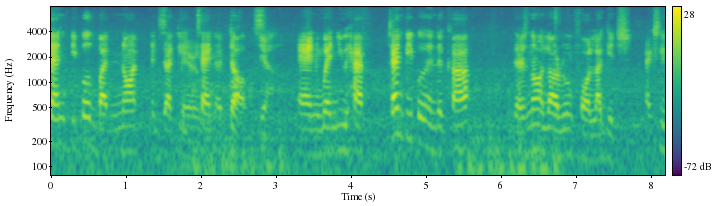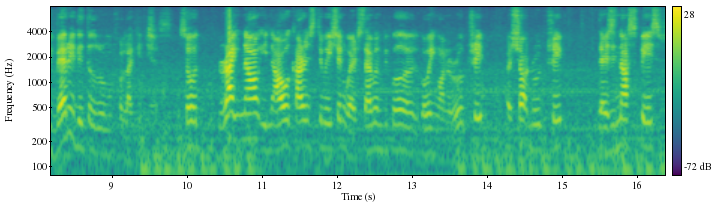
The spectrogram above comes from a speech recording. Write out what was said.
10 people, but not exactly Barely. 10 adults. Yeah. And when you have 10 people in the car, there's not a lot of room for luggage. Actually, very little room for luggage. So, right now, in our current situation where seven people are going on a road trip, a short road trip, there's enough space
